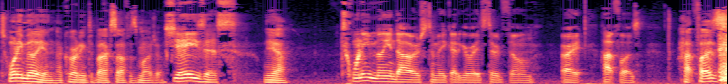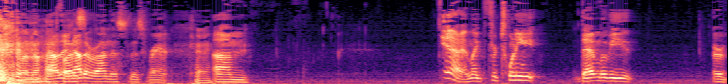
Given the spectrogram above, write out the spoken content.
Twenty million, according to Box Office Mojo. Jesus, Yeah, twenty million dollars to make Edgar Wright's third film. All right, Hot Fuzz. Hot Fuzz. You want to know now that Fuzz? now that we're on this this rant, okay. Um, yeah, and like for twenty, that movie, or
